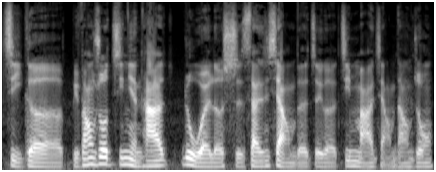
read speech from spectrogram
几个，比方说今年他入围了十三项的这个金马奖当中，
